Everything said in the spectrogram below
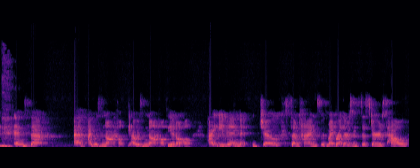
and so um, I was not healthy. I was not healthy at all. I even joke sometimes with my brothers and sisters how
